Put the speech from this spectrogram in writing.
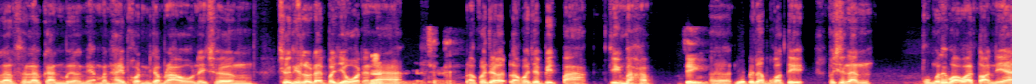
แล้วเสร็จแล้วการเมืองเนี่ยมันให้ผลกับเราในเชิง เชิงที่เราได้ประโยชน์อะนะใช่เราก็จะเราก็จะปิดปากจริงป่ะครับจริง เออนี่เป็นเรื่องปกติ เพราะฉะนั้นผมก็จะบอกว่าตอนเนี้ย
